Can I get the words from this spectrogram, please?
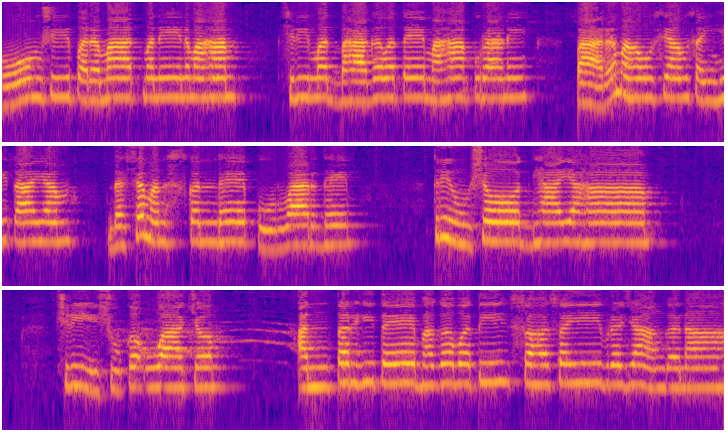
ॐ श्रीपरमात्मने नमः। श्रीमद्भागवते महापुराणे पारमहंस्याम् संहितायाम् दशमस्कन्धे पूर्वार्धे त्रिंशोऽध्यायः। श्रीशुक उवाच अन्तर्हिते भगवति सहसैव्रजाङ्गनाः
